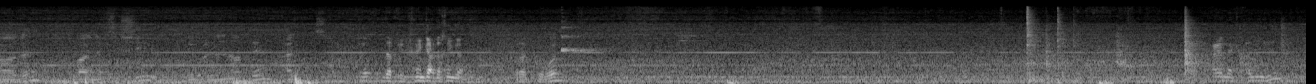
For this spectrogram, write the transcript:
هذا وهاي نفس الشيء. يقعد هناك دقيقة خلينا نقعد خلينا نقعد. ركبه عينك عليها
